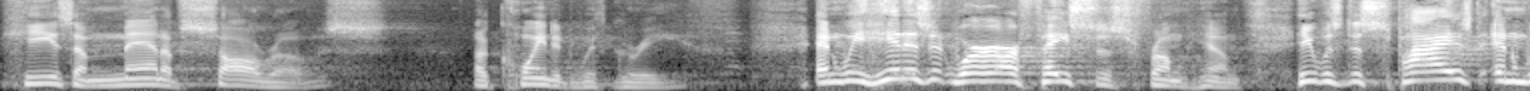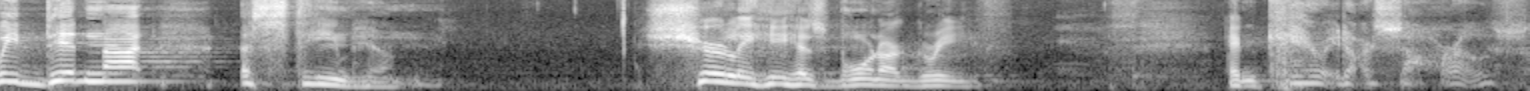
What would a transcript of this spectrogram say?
He's a man of sorrows, acquainted with grief. And we hid, as it were, our faces from him. He was despised and we did not esteem him. Surely he has borne our grief and carried our sorrows.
